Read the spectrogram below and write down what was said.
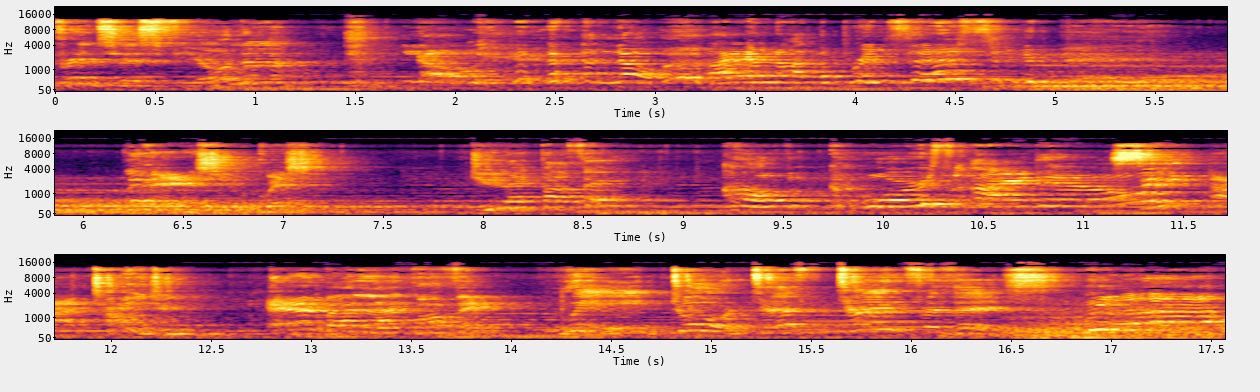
Princess Fiona? No, no, I am not the princess. Let me ask you a question. Do you like parfait? Of course I do. See, I told you. Everybody likes parfait. We don't have time for this. Ah!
